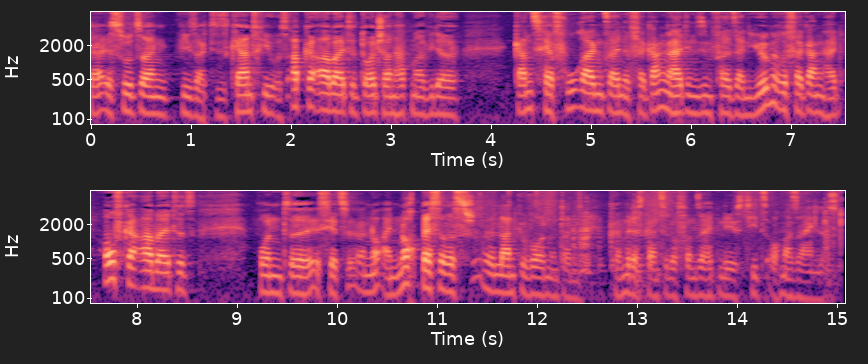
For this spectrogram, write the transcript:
da ist sozusagen, wie gesagt, dieses Kerntrio ist abgearbeitet. Deutschland hat mal wieder ganz hervorragend seine Vergangenheit, in diesem Fall seine jüngere Vergangenheit, aufgearbeitet und äh, ist jetzt ein noch besseres äh, Land geworden. Und dann können wir das Ganze doch von Seiten der Justiz auch mal sein lassen.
